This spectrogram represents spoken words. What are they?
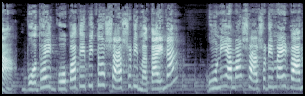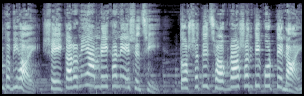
না বোধহয় গোপা দেবী তোর শাশুড়ি মা তাই না? উনি আমার শাশুড়ি মায়ের বান্ধবী হয় সেই কারণেই আমরা এখানে এসেছি। তোর সাথে ঝগড়া অশান্তি করতে নয়।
